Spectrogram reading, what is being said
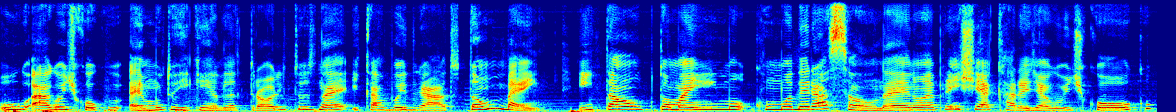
O, a água de coco é muito rica em eletrólitos, né? E carboidrato também. Então, tomar em, com moderação, né? Não é preencher a cara de água de coco,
